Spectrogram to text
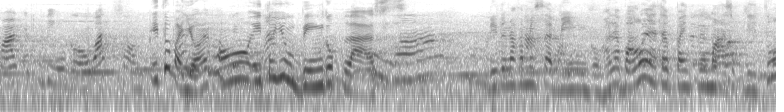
Market bingo, Watson. Ito ba yon? Oh, ito yung Bingo Plus. Dito na kami sa Bingo. Hala, bawal yata pa pumasok dito.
